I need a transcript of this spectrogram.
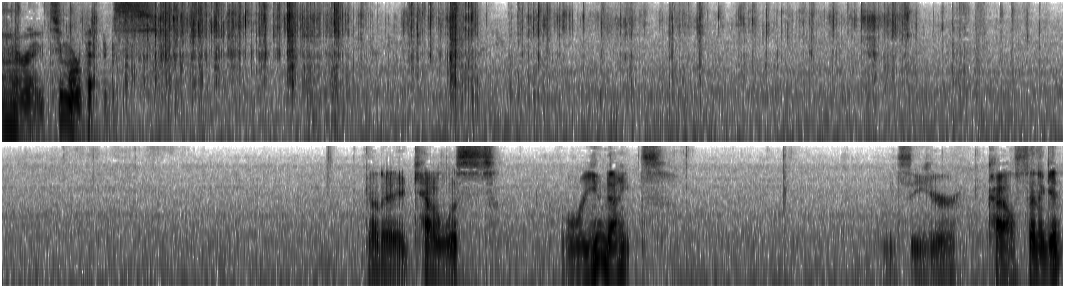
All right, two more packs. Got a Catalyst Reunite. Let's see here. Kyle Finnegan,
